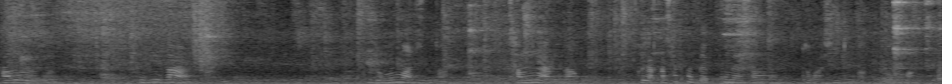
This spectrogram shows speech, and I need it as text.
바로 그리고 고기가 너무 맛있다. 잡내 안 나고. 그 약간 살짝 매콤해서 더 맛있는 것 같아. 너무 맛있어.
